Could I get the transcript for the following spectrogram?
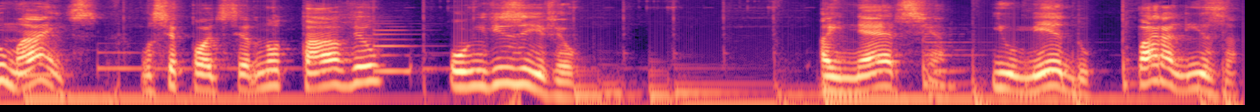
No mais, você pode ser notável ou invisível. A inércia e o medo paralisa,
